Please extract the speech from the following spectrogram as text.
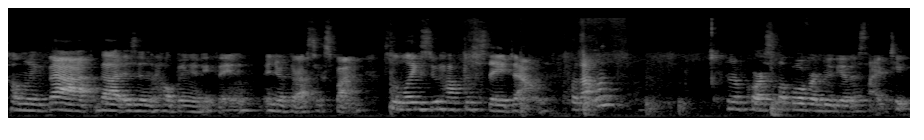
come like that, that isn't helping anything in your thoracic spine. So legs do have to stay down for that one. And of course, flip over and do the other side too.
